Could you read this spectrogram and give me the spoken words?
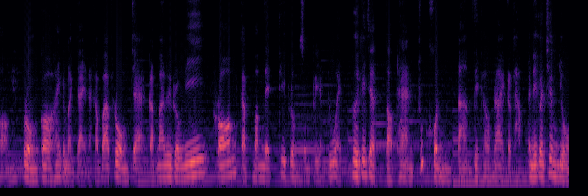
12 พระองค์ก็ให้กำลังใจนะครับ ว่าพระองค์จะกลับมาเร็วๆนี้ พร้อมกับบำเหน็จที่พระองค์ทรงเตรียมด้วย เพื่อที่จะตอบแทนทุกคนตามที่เขาได้กระทำอันนี้ก็เชื่อมโยง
